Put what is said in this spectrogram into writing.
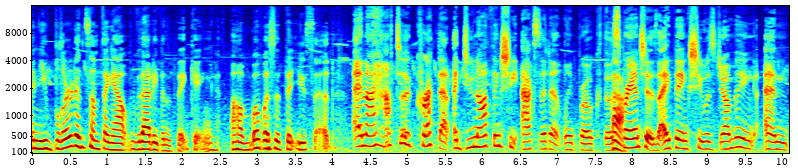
and you blurted something out without even thinking. Um, what was it that you said? And I have to correct that. I do not think she accidentally broke those ah. branches. I think she was jumping and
